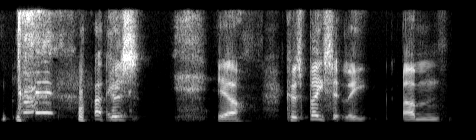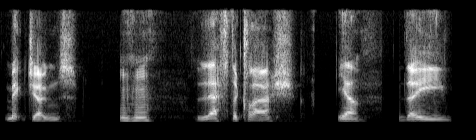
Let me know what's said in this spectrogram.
because yeah. because basically um, Mick Jones hmm left the Clash. Yeah. They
